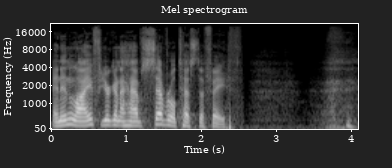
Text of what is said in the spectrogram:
And in life, you're going to have several tests of faith.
